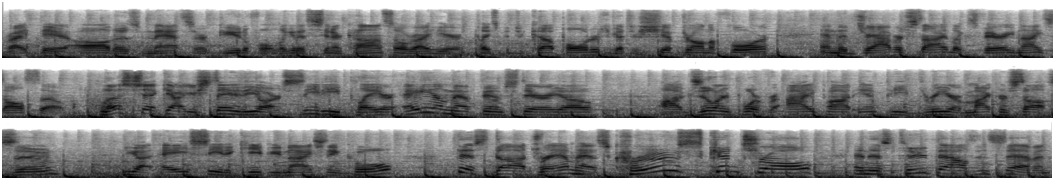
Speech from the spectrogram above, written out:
Right there. All those mats are beautiful. Look at the center console right here. Place put your cup holders. You got your shifter on the floor. And the driver's side looks very nice also. Let's check out your state-of-the-art CD player, AM FM stereo, auxiliary port for iPod, MP3, or Microsoft Zune. You got AC to keep you nice and cool. This Dodge Ram has cruise control and this 2007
